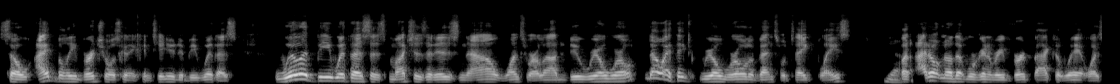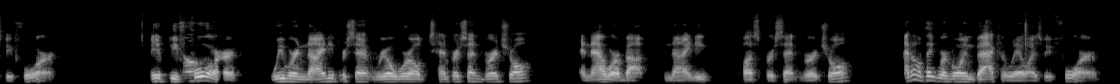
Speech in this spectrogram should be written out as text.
So I believe virtual is going to continue to be with us. Will it be with us as much as it is now once we're allowed to do real world? No, I think real world events will take place. Yeah. But I don't know that we're going to revert back to the way it was before. If before we were 90% real world, 10% virtual, and now we're about 90 plus percent virtual, I don't think we're going back to the way it was before.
